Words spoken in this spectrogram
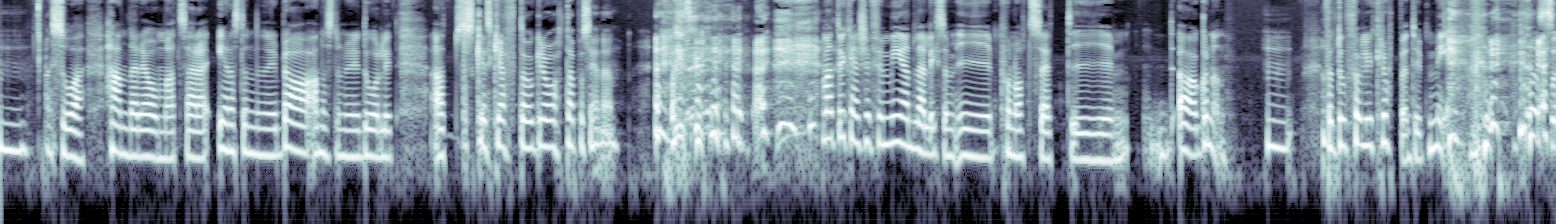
Mm. så handlar det om att så här, ena stunden är det bra, andra stunden är det dåligt. Att, Ska jag skratta och gråta på scenen? men att du kanske förmedlar liksom i, på något sätt i ögonen. Mm. För att då följer kroppen typ med. alltså,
